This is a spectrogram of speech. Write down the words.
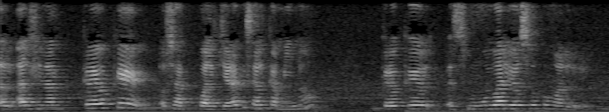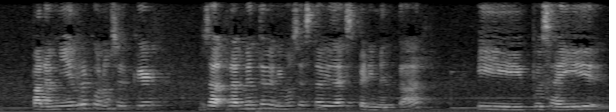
al, al final creo que, o sea, cualquiera que sea el camino, creo que es muy valioso como el, para mí el reconocer que, o sea, realmente venimos a esta vida a experimentar y pues ahí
